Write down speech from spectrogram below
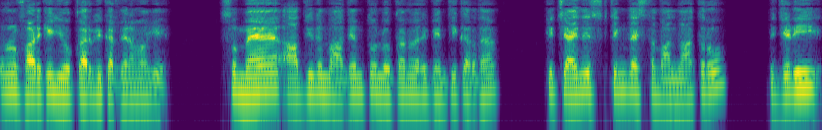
ਉਹਨਾਂ ਨੂੰ ਫੜ ਕੇ ਯੋਗ ਕਰ ਵੀ ਕਰਦੇ ਰਵਾਂਗੇ। ਸੋ ਮੈਂ ਆਪ ਜੀ ਦੇ ਮਾਧਿਅਮ ਤੋਂ ਲੋਕਾਂ ਨੂੰ ਇਹ ਬੇਨਤੀ ਕਰਦਾ ਕਿ ਚਾਈਨੀਜ਼ ਸਟਿੰਗ ਦਾ ਇਸਤੇਮਾਲ ਨਾ ਕਰੋ, ਤੇ ਜਿਹੜੀ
